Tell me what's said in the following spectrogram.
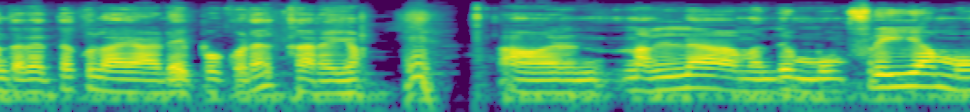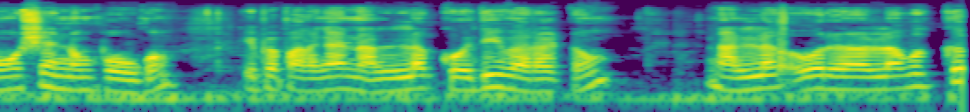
அந்த ரத்த குழாய் அடைப்பு கூட கரையும். நல்லா வந்து ஃப்ரீயாக மோஷனும் போகும். இப்போ பாருங்கள் நல்லா கொதி வரட்டும். நல்ல ஓரளவுக்கு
